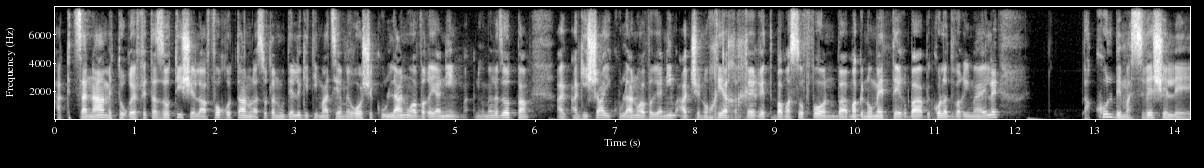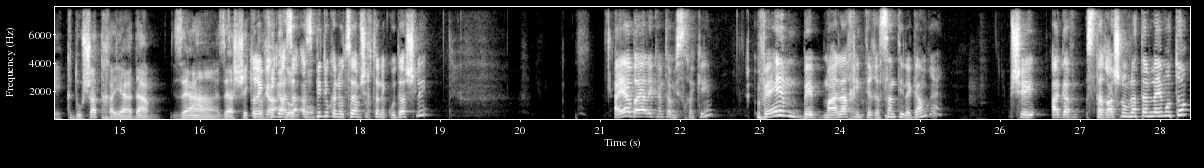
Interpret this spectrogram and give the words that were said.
ההקצנה המטורפת הזאת של להפוך אותנו, לעשות לנו דה-לגיטימציה מראש, שכולנו עבריינים. אני אומר את זה עוד פעם, הגישה היא כולנו עבריינים עד שנוכיח אחרת במסופון, במגנומטר, בכל הדברים האלה. הכל במסווה של אה, קדושת חיי אדם. זה, ה, זה השקר רגע, הכי אז, גדול פה. אז בדיוק אני רוצה להמשיך את הנקודה שלי. היה בעיה לקיים את המשחקים, והם במהלך אינטרסנטי לגמרי, שאגב, סטרשנוב נתן להם אותו,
